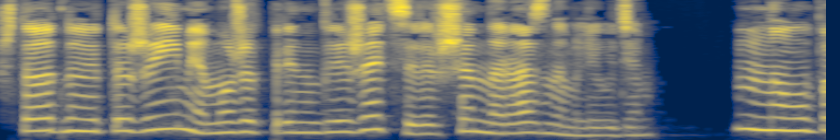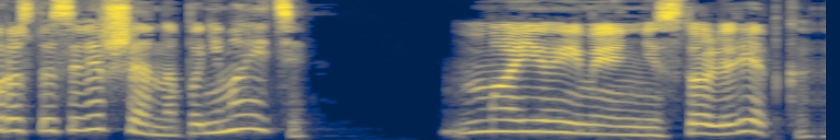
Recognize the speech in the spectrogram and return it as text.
«Что одно и то же имя может принадлежать совершенно разным людям. Ну, просто совершенно, понимаете?» «Мое имя не столь редко»,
